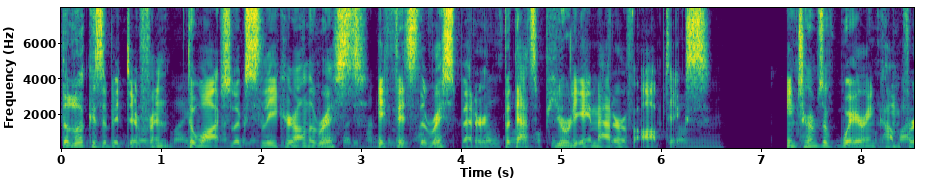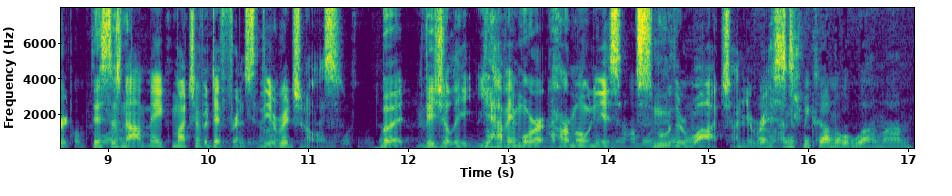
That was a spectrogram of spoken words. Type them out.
The look is a bit different. The watch looks sleeker on the wrist. It fits the wrist better, but that's purely a matter of optics. In terms of wearing comfort, this does not make much of a difference to the originals. But visually, you have a more harmonious, smoother watch on your wrist. Angeschmiegsamere Uhr am Arm.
